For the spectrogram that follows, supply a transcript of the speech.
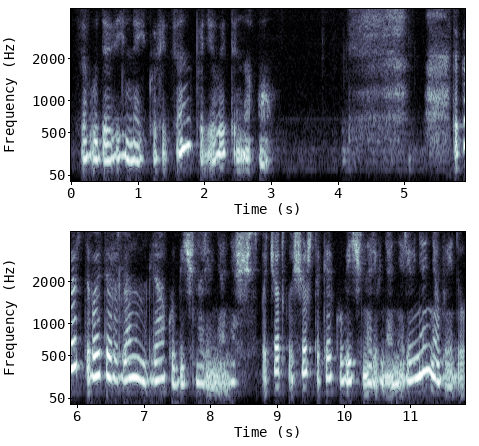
це буде вільний коефіцієнт поділити на а. Тепер давайте розглянемо для кубічного рівняння. Спочатку, що ж таке кубічне рівняння? Рівняння виду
